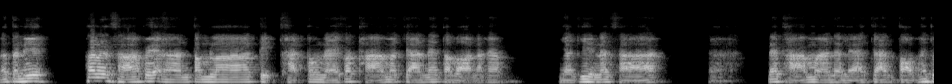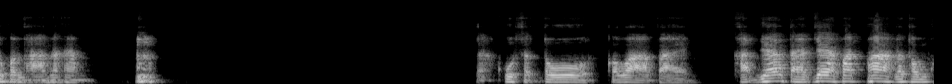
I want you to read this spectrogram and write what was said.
ล้วตอนนี้ถ้านักศึกษาไปอ่านตำราติดขัดตรงไหนก็ถามอาจารย์ได้ตลอดนะครับ อย่างที่นักศึกษาได้ถามมานั่นแหละอาจารย์ตอบให้ทุกคำถามนะครับนะคู่ศัตรูก็ว่าไป ขัดแย้งแตกแยกพัดภาคระทมข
